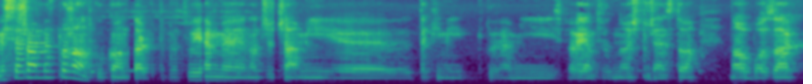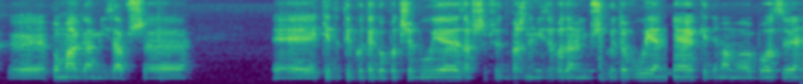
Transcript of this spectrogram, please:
Myślę, że mamy w porządku kontakt. Pracujemy nad rzeczami e, takimi, które mi sprawiają trudności często na obozach. E, pomaga mi zawsze, e, kiedy tylko tego potrzebuję. Zawsze przed ważnymi zawodami przygotowuje mnie, kiedy mamy obozy.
